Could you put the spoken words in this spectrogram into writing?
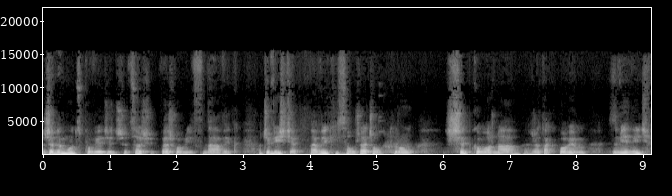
żeby móc powiedzieć, że coś weszło mi w nawyk. Oczywiście, nawyki są rzeczą, którą szybko można, że tak powiem, zmienić,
